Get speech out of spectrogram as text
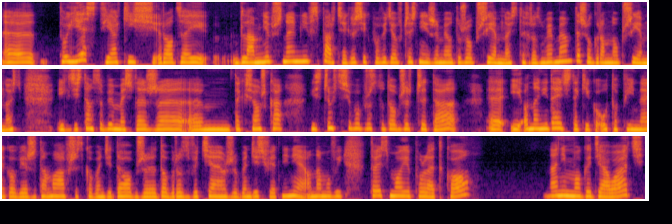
e, to jest jakiś rodzaj dla mnie przynajmniej wsparcia. Grzesiek powiedział wcześniej, że miał dużą przyjemność z tych rozmów. Ja miałam też ogromną przyjemność i gdzieś tam sobie myślę, że ta książka jest czymś, co się po prostu dobrze czyta i ona nie daje ci takiego utopijnego, wiesz, że tam a, wszystko będzie dobrze, dobro zwycięży, będzie świetnie. Nie, ona mówi, to jest moje poletko, na nim mogę działać,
